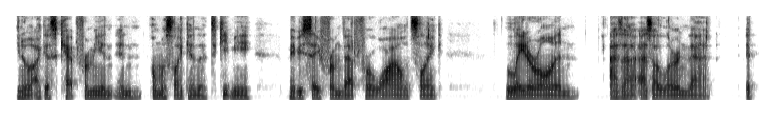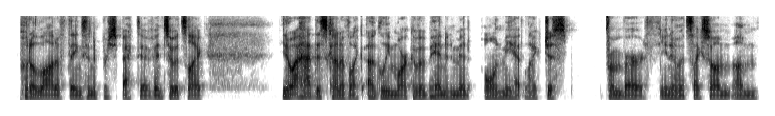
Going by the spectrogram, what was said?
you know i guess kept from me and, and almost like in a, to keep me maybe safe from that for a while. It's like later on as i as i learned that it put a lot of things into perspective. And so it's like you know i had this kind of like ugly mark of abandonment on me at like just from birth you know? It's like so i'm i'm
